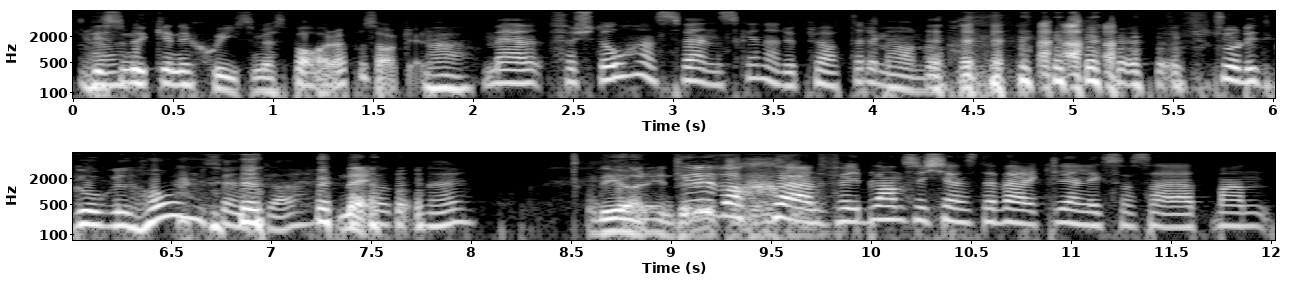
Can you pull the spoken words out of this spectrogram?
Det är Ja. så mycket energi som jag sparar på saker. Ja. Men förstod han svenska när du pratade med honom? Förstår ditt Google Home svenska? Nej. Nej. Det gör det inte. Gud vad skönt, för ibland så känns det verkligen liksom så här att man,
